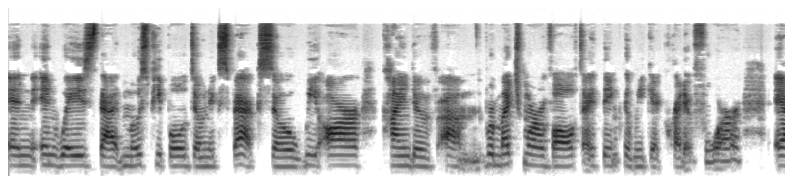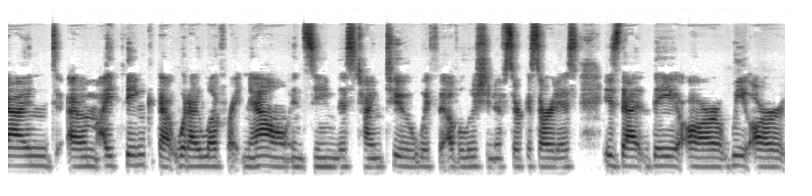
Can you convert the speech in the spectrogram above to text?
in in ways that most people don't expect. So we are kind of um we're much more evolved, I think, than we get credit for. And um I think that what I love right now in seeing this time too with the evolution of circus artists is that they are, we are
